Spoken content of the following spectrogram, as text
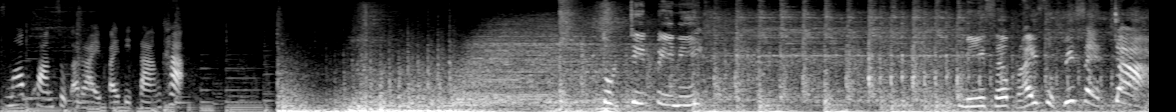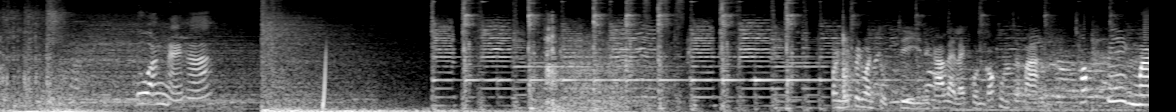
ส์มอบความสุขอะไรไปติดตามค่ะตรุษจีนปีนี้ มีเซอร์ไพรส์สุดพิเศษจากดูอันไหนฮะ วันนี้เป็นวันตรุษจีนนะคะ หลาย ๆ คนก็คงจะมาช้อปปิ้งมา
